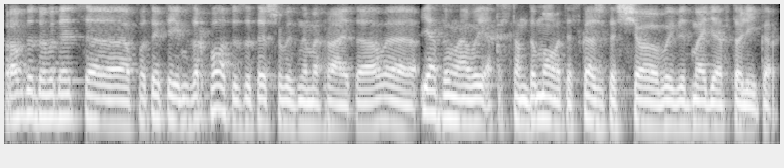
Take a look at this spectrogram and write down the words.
Правда, доведеться платити їм зарплату за те, що ви з ними граєте, але я думаю, ви якось там домовите, скажете, що ви від медіа хто лікар.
